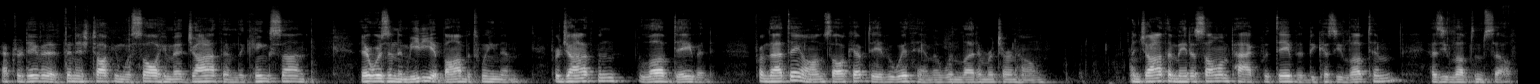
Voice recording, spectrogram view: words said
After David had finished talking with Saul, he met Jonathan, the king's son. There was an immediate bond between them, for Jonathan loved David. From that day on, Saul kept David with him and wouldn't let him return home. And Jonathan made a solemn pact with David because he loved him as he loved himself.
